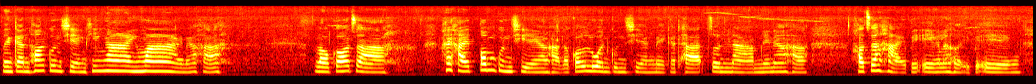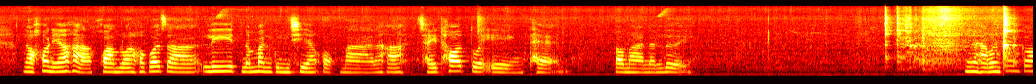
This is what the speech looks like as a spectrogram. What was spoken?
เป็นการทอดกุนเชียงที่ง่ายมากนะคะ เราก็จะ คล้ายๆต้มกุนเชียงค่ะ แล้วก็ลวนกุนเชียงในกระทะจนน้ำเนี่ยนะคะเขาจะหายไปเองระเหยไปเอง แล้วคราวนี้ค่ะ ความร้อนเขาก็จะรีดน้ำมันกุนเชียงออกมานะคะ ใช้ทอดตัวเองแทนประมาณนั้นเลยนี่นะคะเพื่อนๆก็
